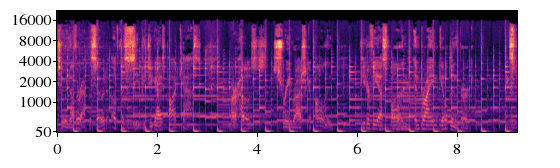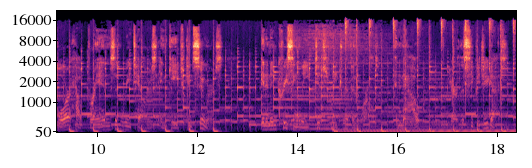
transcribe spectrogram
To another episode of the CPG Guys podcast. Our hosts, Sri Rajagopalan, Peter V.S. Bond, and Bryan Gildenberg, explore how brands and retailers engage consumers in an increasingly digitally driven world. And now, here are the CPG Guys.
